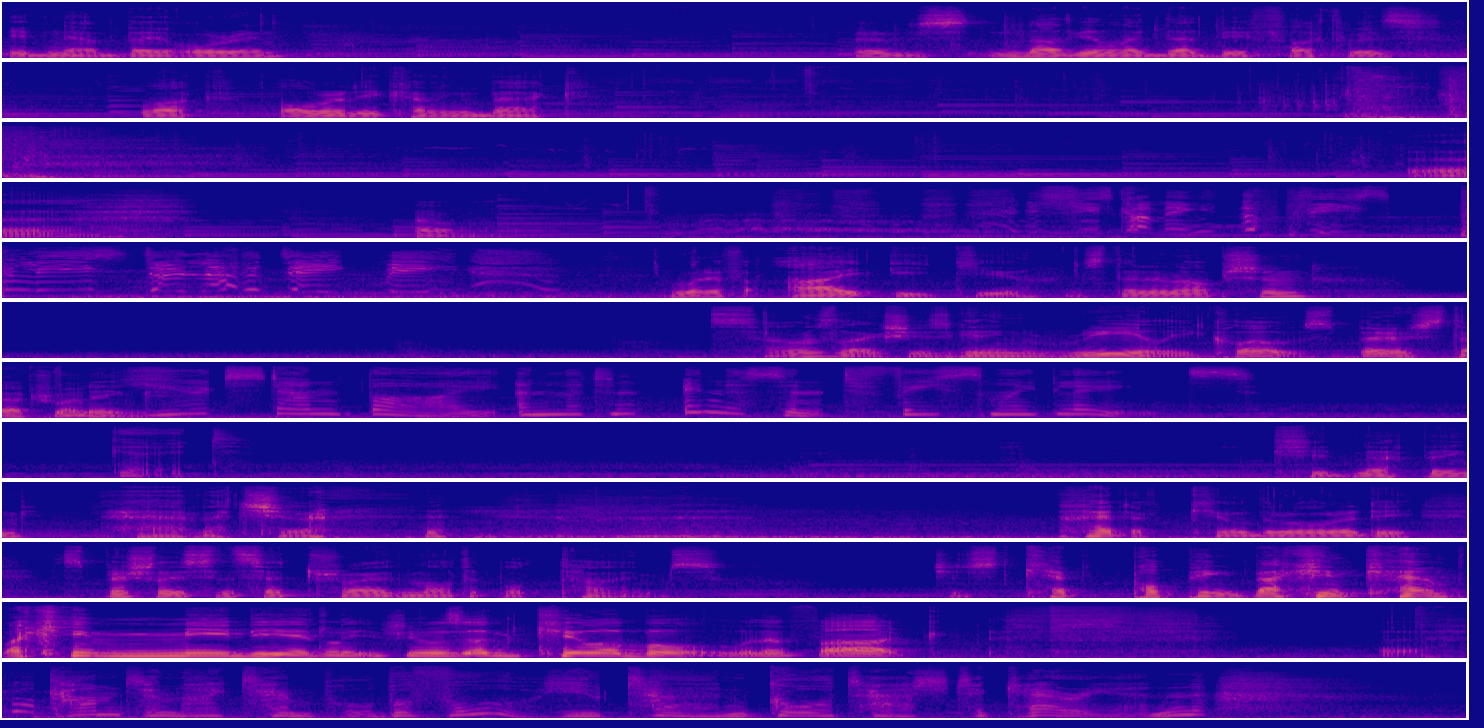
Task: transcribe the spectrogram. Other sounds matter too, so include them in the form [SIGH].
kidnapped by Orin. I'm just not gonna let that be fucked with. Look, already coming back. She's coming. Please, please don't let her take me. What if I eat you? Is that an option? Sounds like she's getting really close. Better start running. You'd stand by and let an innocent face my blades. Good. Kidnapping? [LAUGHS] Amateur. [LAUGHS] I'd have killed her already, especially since I tried multiple times. She just kept popping [LAUGHS] back in camp like immediately. She was unkillable. What the fuck? Come to my temple before you turn Gortash to Carrion,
